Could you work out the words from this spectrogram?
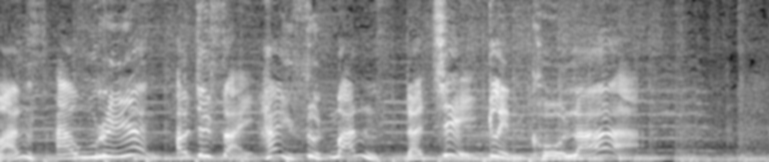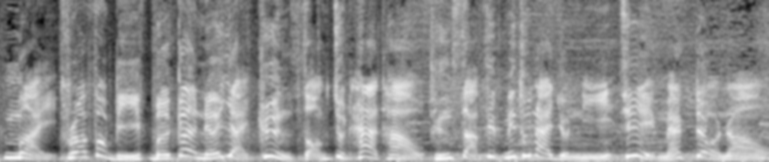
มันส์เอาเรื่อง เอาใจใส่ให้สุดมันดัชชี่กลิ่นโคลา ใหม่ Truffle Beef Burger เนื้อใหญ่ขึ้น 2.5 เท่า ถึง 30 มิถุนายนนี้ที่ McDonald's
